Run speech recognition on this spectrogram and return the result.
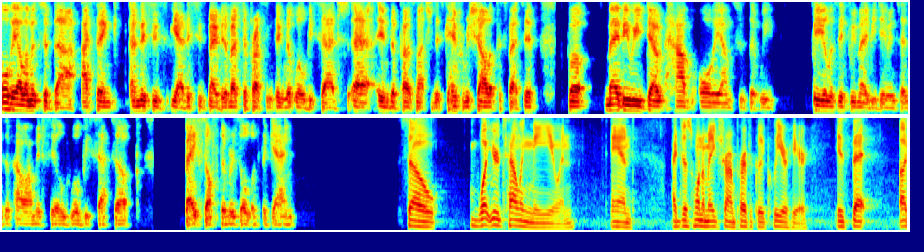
all the elements of that, I think, and this is yeah, this is maybe the most depressing thing that will be said uh, in the post match of this game from a Charlotte perspective. But maybe we don't have all the answers that we feel as if we maybe do in terms of how our midfield will be set up based off the result of the game. So, what you're telling me, Euan, and I just want to make sure I'm perfectly clear here, is that a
